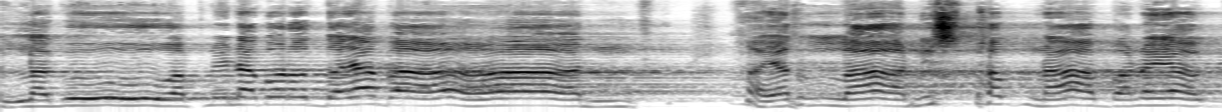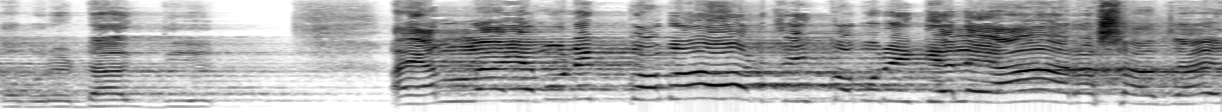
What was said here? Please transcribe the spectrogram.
আল্লাহ গো, আপনি না বড় দয়াবান। আয় আল্লাহ, নিষ্পাপ না বানায়া কবরে ডাক দিয়ে আল্লাহ, এমন এক কবর, যেই কবরে গেলে আর আসা যায়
